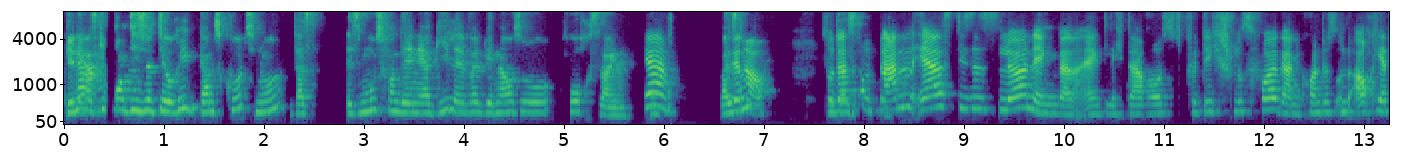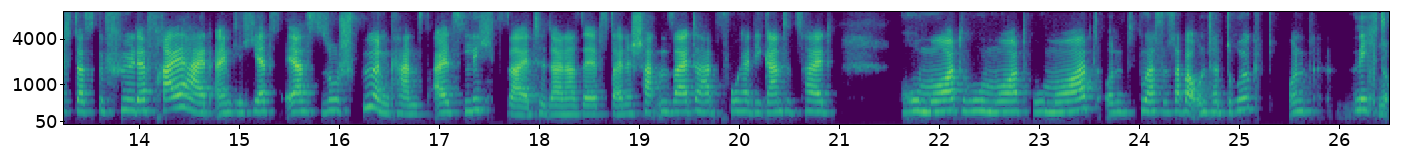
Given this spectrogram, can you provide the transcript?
Genau, ja, es gibt auch diese Theorie, ganz kurz nur, dass es muss von der Energielevel genauso hoch sein. Ja, Und, genau. Du? Sodass du dann erst dieses Learning dann eigentlich daraus für dich schlussfolgern konntest und auch jetzt das Gefühl der Freiheit eigentlich jetzt erst so spüren kannst als Lichtseite deiner selbst. Deine Schattenseite hat vorher die ganze Zeit rumort, rumort, rumort und du hast es aber unterdrückt und nicht ja.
